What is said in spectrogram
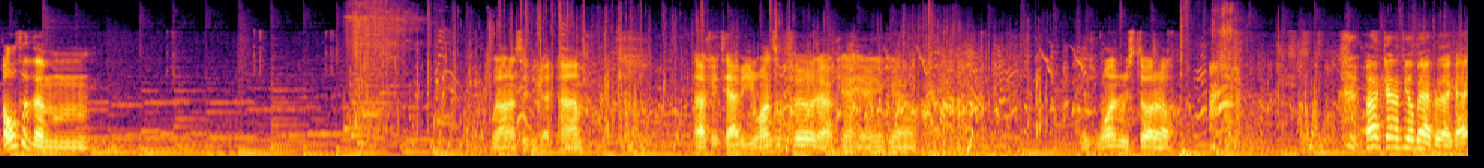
both of them would honestly be good. Um. Okay, Tabby, you want some food? Okay, here you go. There's one Rustoro. I kind of feel bad for that guy.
